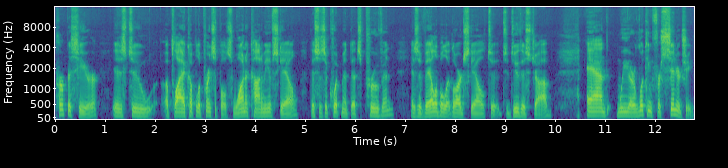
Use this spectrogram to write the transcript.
purpose here is to apply a couple of principles. One, economy of scale. This is equipment that's proven, is available at large scale to, to do this job. And we are looking for synergy.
